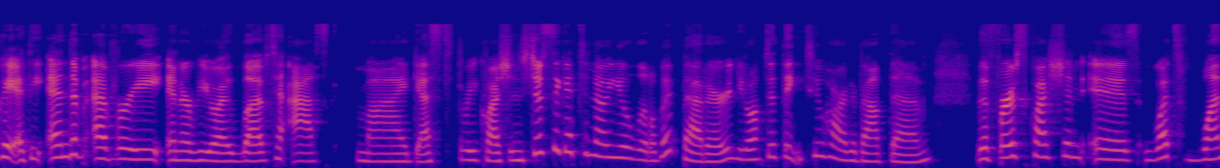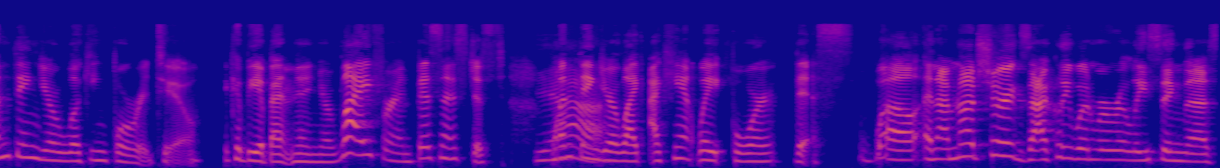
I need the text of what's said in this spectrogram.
Okay, at the end of every interview, I love to ask my guests three questions just to get to know you a little bit better. You don't have to think too hard about them. The first question is What's one thing you're looking forward to? It could be about in your life or in business, just yeah. one thing you're like, I can't wait for this. Well, and I'm not sure exactly when we're releasing this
